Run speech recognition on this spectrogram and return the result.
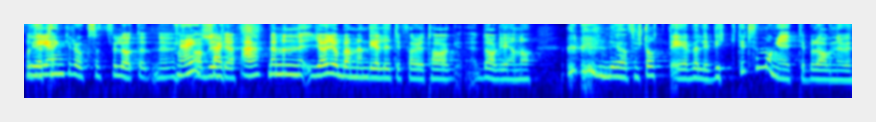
och det... jag tänker också, förlåt att nu Nej, avbryter jag. Ja. Nej, men jag jobbar med en del IT-företag dagligen och det jag har förstått är väldigt viktigt för många IT-bolag nu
